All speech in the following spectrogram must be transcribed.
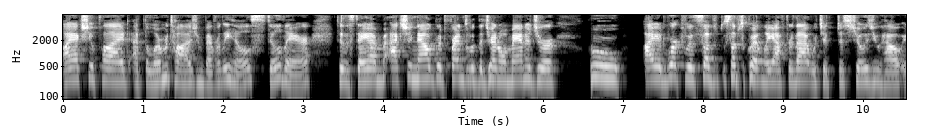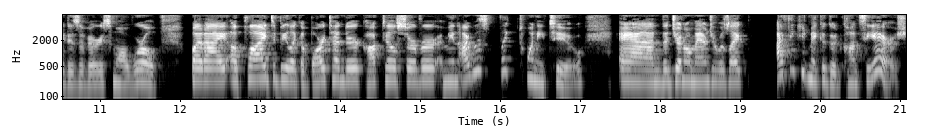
I actually applied at the L'Ermitage in Beverly Hills, still there to this day. I'm actually now good friends with the general manager who I had worked with sub- subsequently after that, which it just shows you how it is a very small world. But I applied to be like a bartender, cocktail server. I mean, I was like 22, and the general manager was like, I think you'd make a good concierge.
